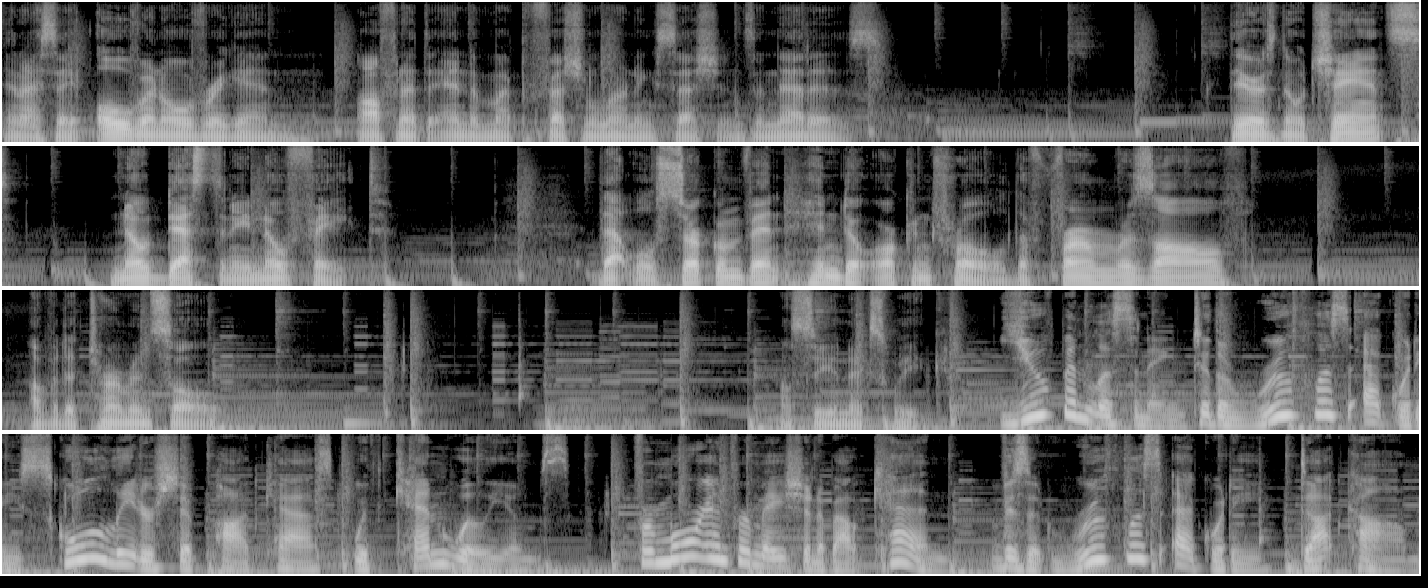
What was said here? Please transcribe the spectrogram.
And I say over and over again, often at the end of my professional learning sessions, and that is there is no chance, no destiny, no fate that will circumvent, hinder, or control the firm resolve of a determined soul. I'll see you next week. You've been listening to the Ruthless Equity School Leadership Podcast with Ken Williams. For more information about Ken, visit ruthlessequity.com.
